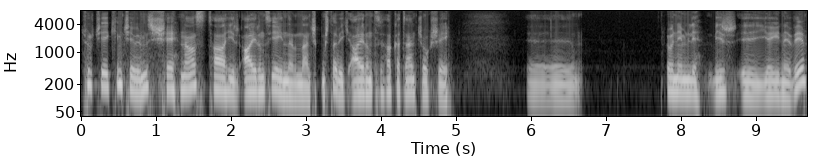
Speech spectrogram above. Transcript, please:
Türkçe'ye kim çevirmiş? Şehnaz Tahir. Ayrıntı yayınlarından çıkmış. Tabii ki ayrıntı hakikaten çok şey. Ee, önemli bir yayın evi.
